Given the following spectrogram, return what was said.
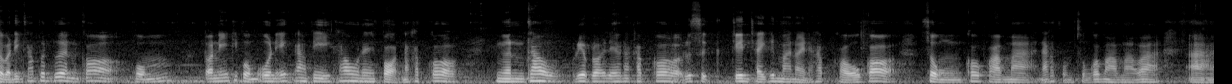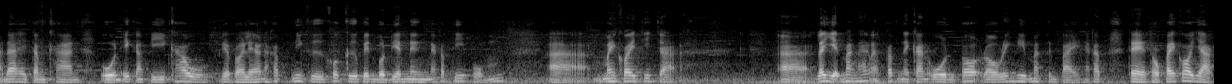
สวัสดีครับเพื่อนๆ ก็ผมตอนนี้ที่ผมโอน XRP เข้าในปอร์ตนะครับ ก็เงินเข้าเรียบร้อยแล้วนะครับ ก็รู้สึกชื่นใจขึ้นมาหน่อยนะครับ เขาก็ส่งข้อความมานะครับ ผมส่งข้อความมาว่าาได้ทำการโอน XRP เข้าเรียบร้อยแล้วนะครับ นี่คือก็คือเป็นบทเรียนหนึ่งนะครับที่ผมไม่ค่อยที่จะ ละเอียดมากนักนะครับในการโอนเพราะเราเร่งรีบมากเกินไปนะครับ แต่ต่อไปก็อยาก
